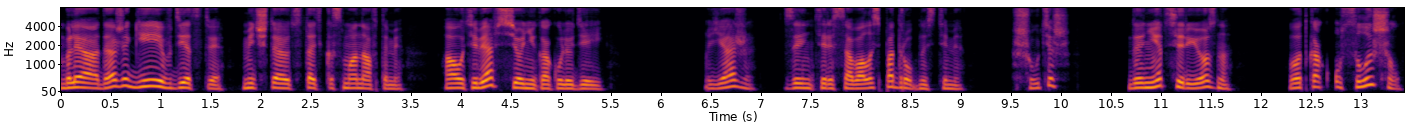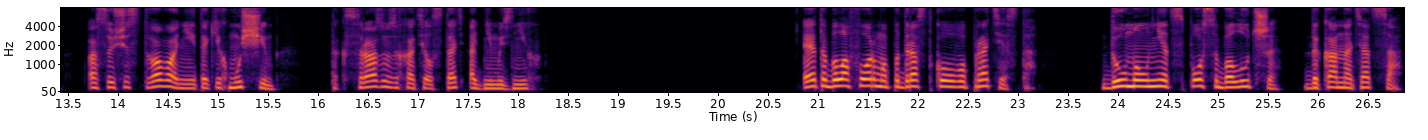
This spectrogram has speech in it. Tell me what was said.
Бля, даже геи в детстве мечтают стать космонавтами, а у тебя все не как у людей. Я же заинтересовалась подробностями. Шутишь? Да нет, серьезно. Вот как услышал о существовании таких мужчин, так сразу захотел стать одним из них. Это была форма подросткового протеста. Думал, нет способа лучше доконать отца.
